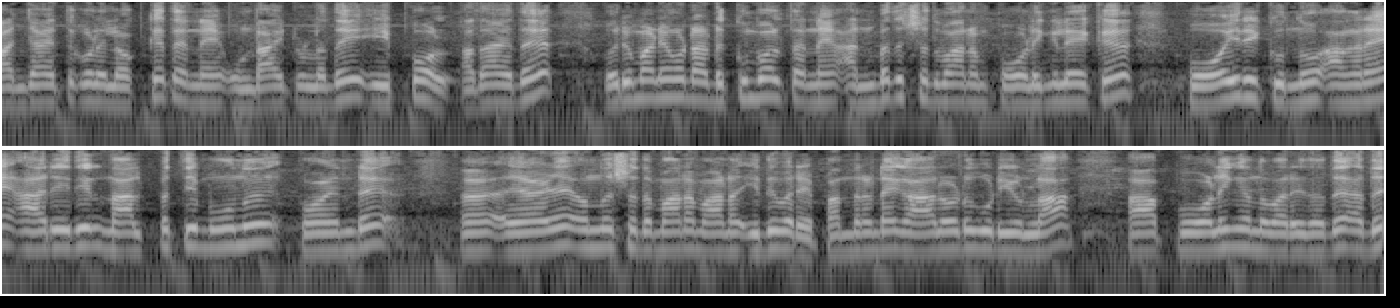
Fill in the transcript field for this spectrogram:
പഞ്ചായത്തുകളിലൊക്കെ തന്നെ ഉണ്ടായിട്ടുള്ളത്. ഇപ്പോൾ അതായത് ഒരു മണിയോട് അടുക്കുമ്പോൾ തന്നെ അൻപത് ശതമാനം പോളിംഗിലേക്ക് പോയിരിക്കുന്നു. അങ്ങനെ ആ രീതിയിൽ നാൽപ്പത്തി മൂന്ന് പോയിന്റ് ഏഴ് ഒന്ന് ശതമാനമാണ് ഇതുവരെ പന്ത്രണ്ടേ കാലോട് കൂടിയുള്ള പോളിംഗ് എന്ന് പറയുന്നത്. അത്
